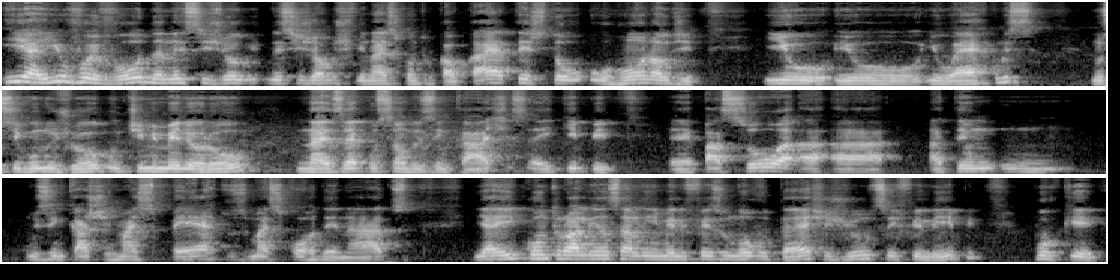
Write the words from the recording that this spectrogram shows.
E aí o Voivoda, nesse jogo, nesses jogos finais contra o Calcaia, testou o Ronald e o, e o, e o Hércules no segundo jogo. O time melhorou na execução dos encaixes, a equipe é, passou a, a, a ter um, um, os encaixes mais perto, mais coordenados. E aí, contra o Aliança Lima, ele fez um novo teste, Júlio e Felipe, porque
